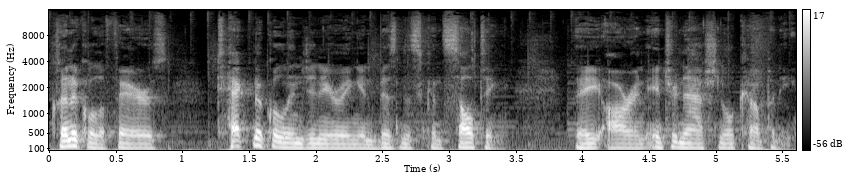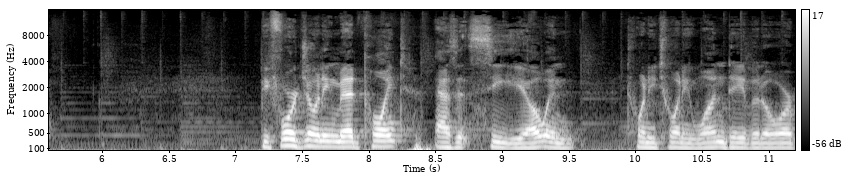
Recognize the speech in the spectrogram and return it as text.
clinical affairs, technical engineering, and business consulting. They are an international company. Before joining MedPoint as its CEO in 2021, David Orr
